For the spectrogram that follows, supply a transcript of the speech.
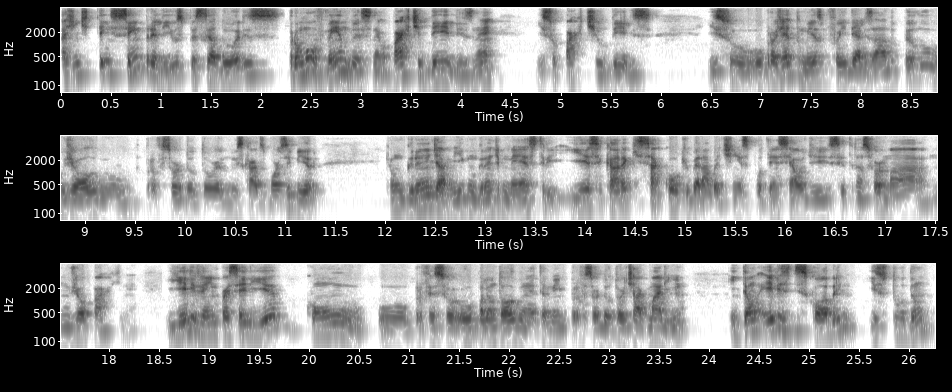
a gente tem sempre ali os pesquisadores promovendo esse negócio, parte deles, né? Isso partiu deles. Isso, o projeto mesmo foi idealizado pelo geólogo, professor doutor Luiz Carlos Borges Ribeiro, que é um grande amigo, um grande mestre, e esse cara que sacou que Uberaba tinha esse potencial de se transformar num geoparque, né? E ele vem em parceria com o, professor, o paleontólogo, né, também professor doutor Tiago Marinho. Então, eles descobrem, estudam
